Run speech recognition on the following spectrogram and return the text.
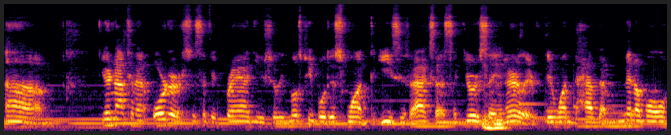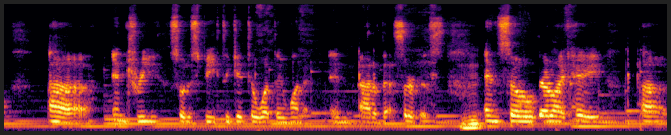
um, you're not going to order a specific brand usually. Most people just want the easiest access, like you were saying earlier. They want to have that minimal uh, entry, so to speak, to get to what they want in, out of that service. And so they're like, hey, uh,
